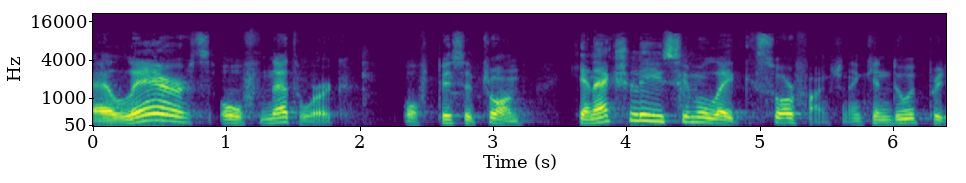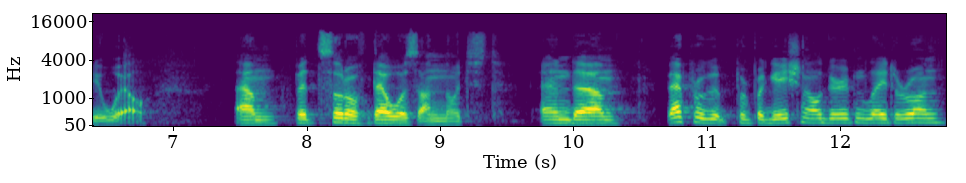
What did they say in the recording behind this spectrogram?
layers of network of perceptron can actually simulate XOR function and can do it pretty well. Um, but sort of that was unnoticed. And um, backpropagation algorithm later on.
